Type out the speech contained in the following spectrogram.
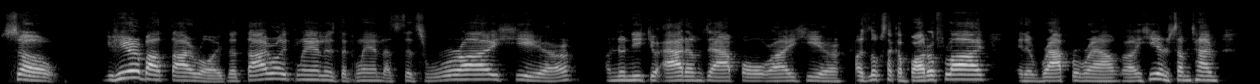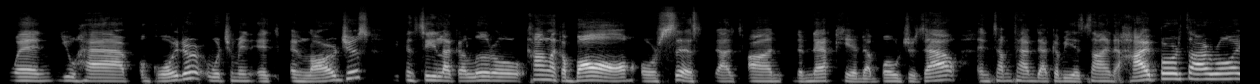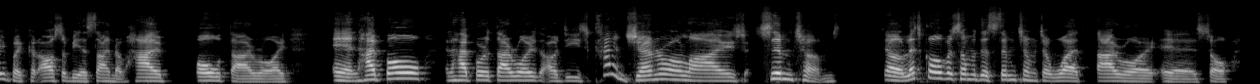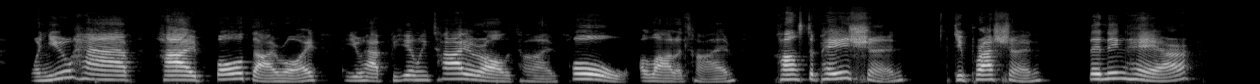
So, you hear about thyroid. The thyroid gland is the gland that sits right here underneath your Adam's apple, right here. It looks like a butterfly and it wrap around right here. And sometimes when you have a goiter, which means it enlarges, you can see like a little kind of like a ball or cyst that's on the neck here that bulges out. And sometimes that could be a sign of hyperthyroid, but it could also be a sign of hypothyroid. And hypo and hyperthyroid are these kind of generalized symptoms. So let's go over some of the symptoms of what thyroid is. So when you have hypothyroid, you have feeling tired all the time, cold a lot of time, constipation, depression, thinning hair,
